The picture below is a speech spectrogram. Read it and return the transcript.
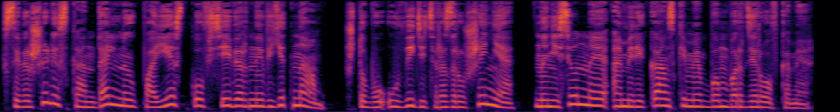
совершили скандальную поездку в Северный Вьетнам, чтобы увидеть разрушения, нанесенные американскими бомбардировками.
